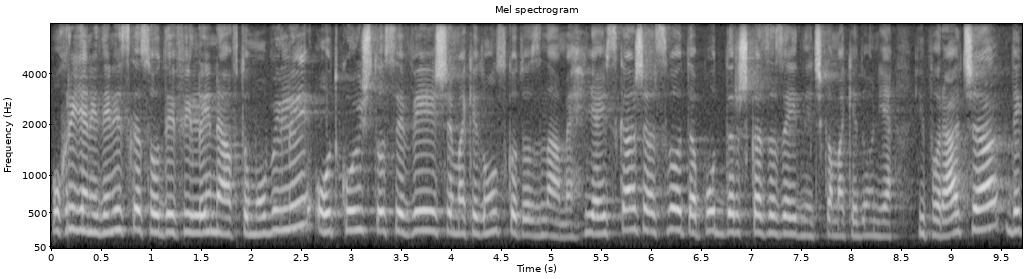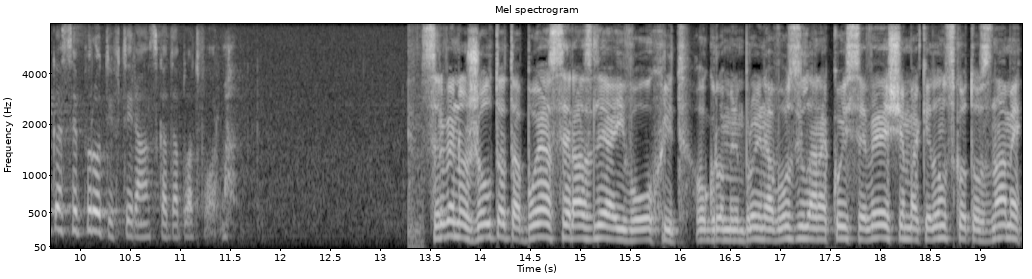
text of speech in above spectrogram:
Охриѓани денеска со дефиле на автомобили, од кои што се вееше македонското знаме, ја искажаа својата поддршка за заедничка Македонија и порачаа дека се против тиранската платформа. Црвено-жолтата боја се разлеа и во Охрид. Огромен број на возила на кои се вееше македонското знаме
